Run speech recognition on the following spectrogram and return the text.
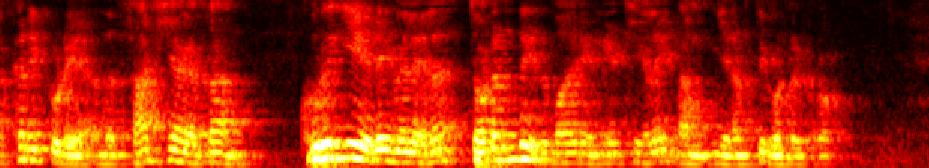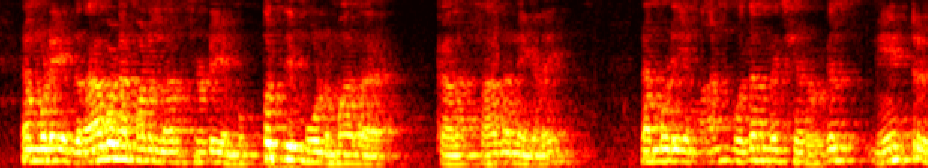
அக்கறைக்குடைய அந்த சாட்சியாகத்தான் குறுகிய இடைவேளையில் தொடர்ந்து இது மாதிரி நிகழ்ச்சிகளை நாம் இங்கே நடத்தி கொண்டிருக்கிறோம். நம்முடைய திராவிட மாடல் அரசினுடைய முப்பத்தி மூணு மாத கால சாதனைகளை நம்முடைய மான் முதலமைச்சர் அவர்கள் நேற்று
